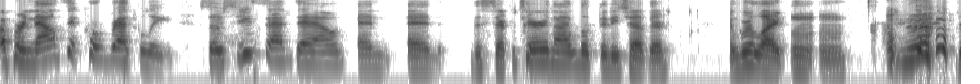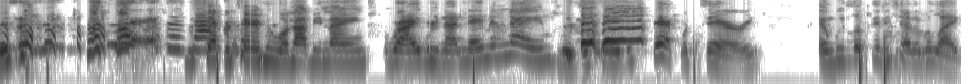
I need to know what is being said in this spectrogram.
uh, pronounce it correctly. So she sat down and and the secretary and I looked at each other and we're like, mm-mm. This is, The secretary who will not be named. right. We're not naming names. We just say the secretary. And we looked at each other. We're like,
